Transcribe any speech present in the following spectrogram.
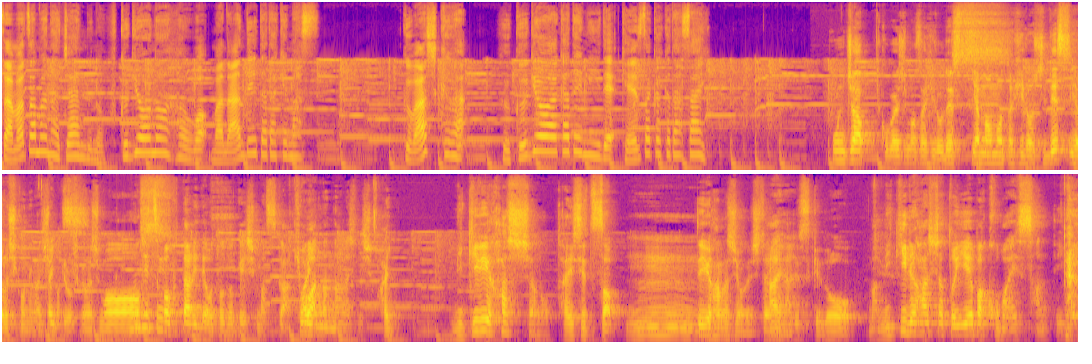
さまざまなジャンルの副業ノウハウを学んでいただけます詳しくは「副業アカデミー」で検索くださいこんにちは、小林正弘です。山本博です。よろしくお願いします。はい、よろしくお願いします。本日も二人でお届けしますが、今日は何の話でしょうか、はい。見切り発車の大切さっていう話をね、したいんですけど、まあ、見切り発車といえば小林さんっていう。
